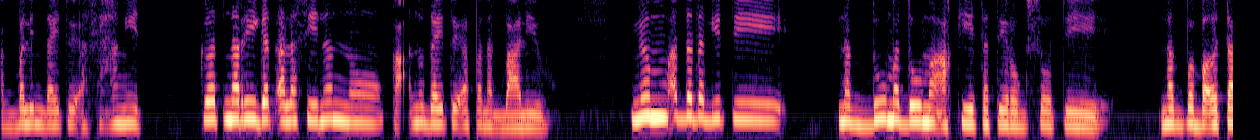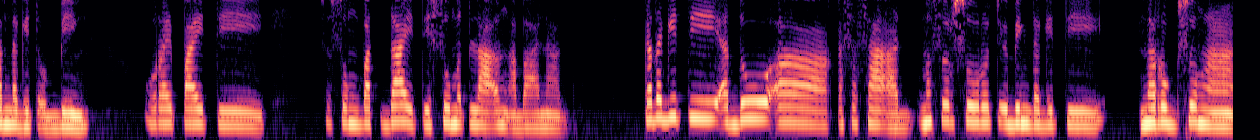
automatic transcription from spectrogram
agbalin daytoy asangit. Kat narigat alasinan no kaano daytoy a panagbaliw. Ngam at dadagiti nagduma-duma akita ti rugso ti nagbabaetan dagiti ubing uray pay ti susungbat day ti sumatlaang abanag. Kadagiti adu uh, kasasaad, masursuro ti ubing dagiti narugso nga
